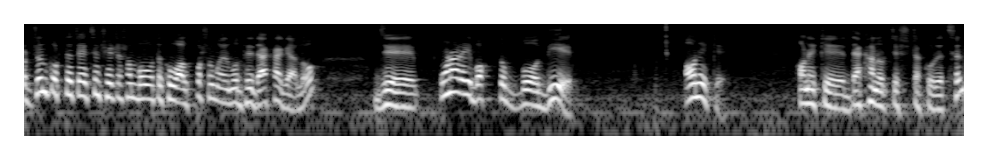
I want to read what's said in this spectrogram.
অর্জন করতে চাইছেন সেটা সম্ভবত খুব অল্প সময়ের মধ্যে দেখা গেল যে ওনার এই বক্তব্য দিয়ে অনেকে অনেকে দেখানোর চেষ্টা করেছেন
